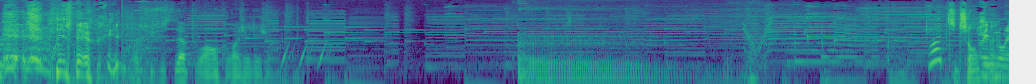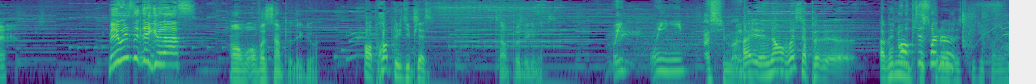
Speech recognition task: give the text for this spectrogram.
Il est horrible. Moi, je suis juste là pour encourager les gens. Ouais, petite chance. J'ai envie de ouais. mourir. Mais oui, c'est dégueulasse En, en vrai, c'est un peu dégueu. ouais. Oh, propre les 10 pièces. C'est un peu dégueulasse. Oui, oui. Pas si mal. Ah, euh, non, en vrai, ça peut. euh, Ah bah non, Oh, pièce parce que fois le deux. truc est pas là. Ok,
